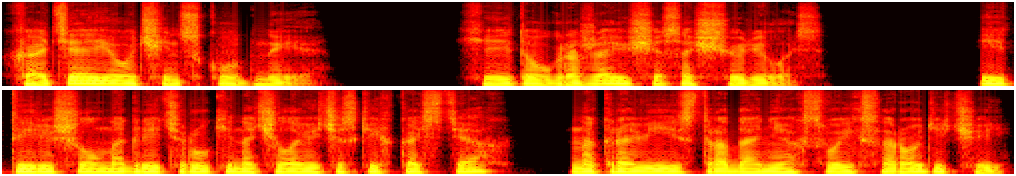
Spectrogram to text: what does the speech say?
«Хотя и очень скудные». Хейта угрожающе сощурилась. «И ты решил нагреть руки на человеческих костях? На крови и страданиях своих сородичей?»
